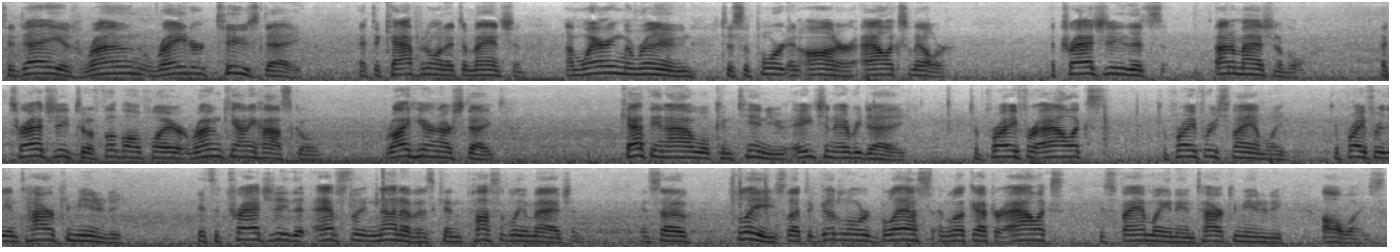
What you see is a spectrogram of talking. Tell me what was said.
Today is Roane Raider Tuesday at the Capitol and at the Mansion. I'm wearing maroon to support and honor Alex Miller, a tragedy that's unimaginable, a tragedy to a football player at Roane County High School, right here in our state. Kathy and I will continue each and every day to pray for Alex, to pray for his family, to pray for the entire community. It's a tragedy that absolutely none of us can possibly imagine. And so please let the good Lord bless and look after Alex, his family, and the entire community always.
